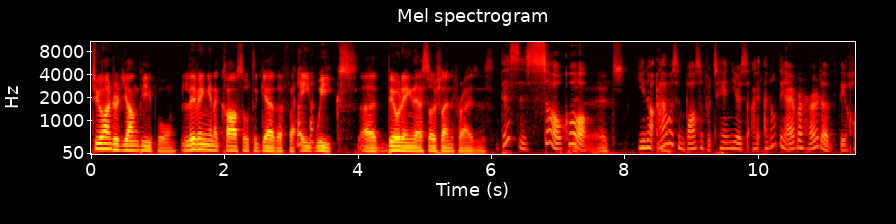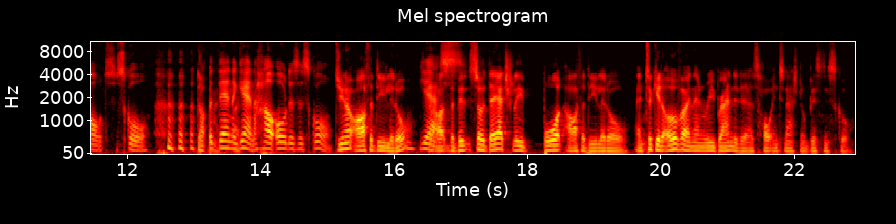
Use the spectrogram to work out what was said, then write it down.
200 young people living in a castle together for eight weeks, uh, building their social enterprises. this is so cool. It's You know, I was in Boston for 10 years. I, I don't think I ever heard of the Hult school. but then again, how old is the school? Do you know Arthur D. Little? The- uh, Yes. The, bus- so they actually bought Arthur D. Little and took it over and then rebranded it as Hult International Business School.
